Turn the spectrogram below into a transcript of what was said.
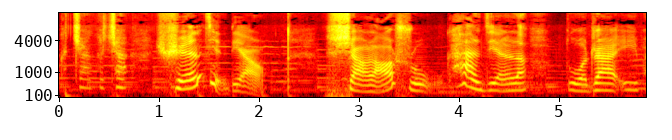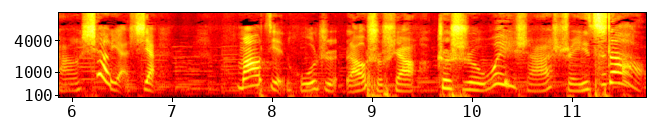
咔嚓咔嚓全剪掉。小老鼠看见了，躲在一旁笑呀笑。猫剪胡子，老鼠笑，这是为啥？谁知道？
